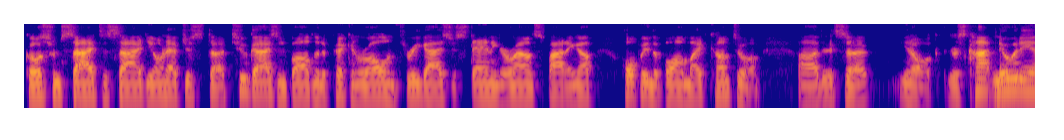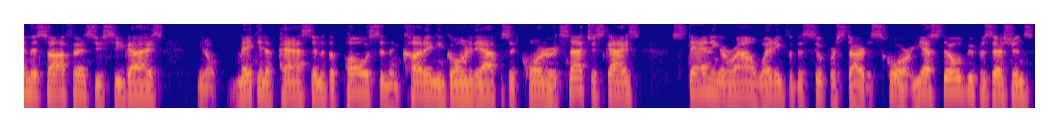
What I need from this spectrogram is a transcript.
goes from side to side. You don't have just uh, two guys involved in a pick and roll and three guys just standing around spotting up hoping the ball might come to them. Uh, it's a you know there's continuity in this offense. You see guys you know making a pass into the post and then cutting and going to the opposite corner. It's not just guys standing around waiting for the superstar to score. Yes, there will be possessions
